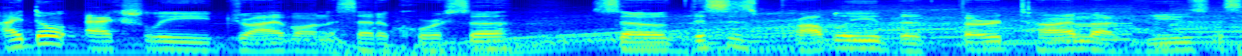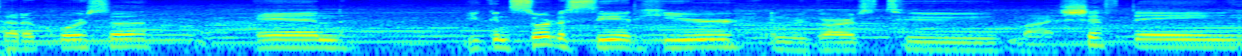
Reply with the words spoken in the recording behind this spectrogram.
I don't actually drive on a Assetto Corsa, so this is probably the third time I've used a Assetto Corsa, and you can sort of see it here in regards to my shifting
